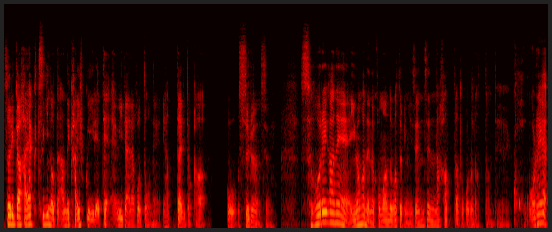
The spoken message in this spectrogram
それか早く次のターンで回復入れてみたいなことをねやったりとかをするんですよね。それがね今までのコマンドバトルに全然なかったところだったんでこれ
